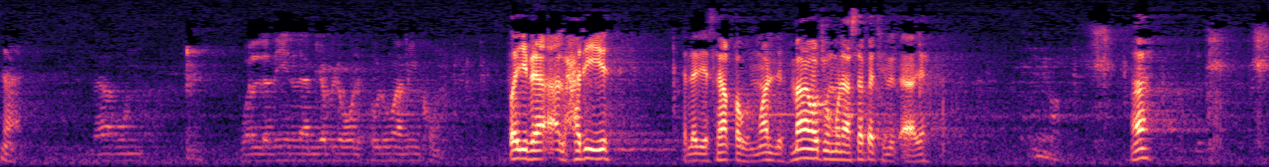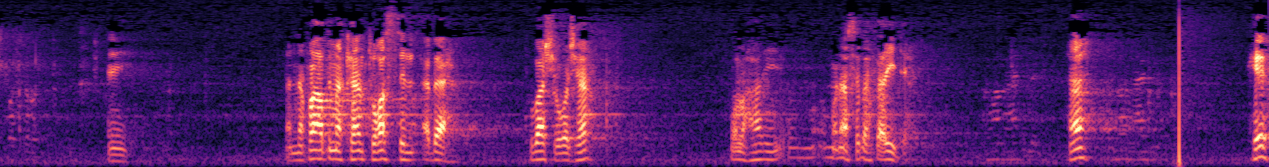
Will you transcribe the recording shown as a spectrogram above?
نعم. باب والذين لم يبلغوا الحلم منكم. طيب الحديث الذي ساقه المؤلف ما وجه مناسبته للآية؟ ها؟ إيه أن فاطمة كانت تغسل أباها تباشر وجهه والله هذه مناسبة بعيدة ها؟ كيف؟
